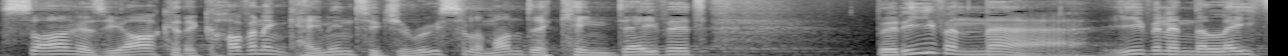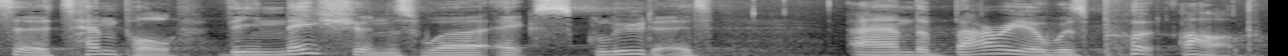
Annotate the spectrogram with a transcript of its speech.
sung as the Ark of the Covenant came into Jerusalem under King David. But even there, even in the later temple, the nations were excluded and the barrier was put up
